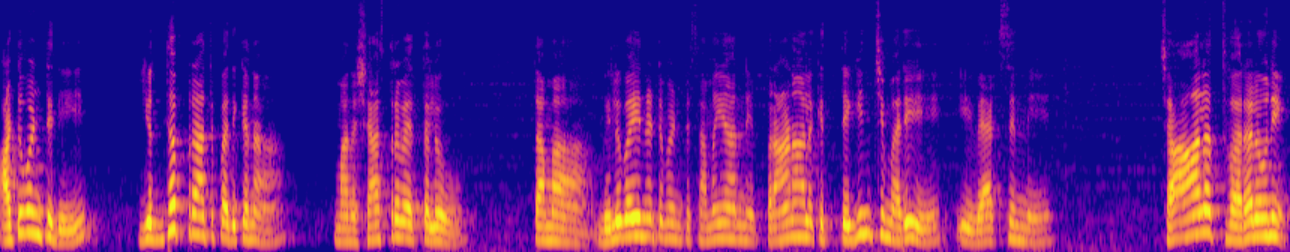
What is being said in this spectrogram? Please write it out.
అటువంటిది యుద్ధ ప్రాతిపదికన మన శాస్త్రవేత్తలు తమ విలువైనటువంటి సమయాన్ని ప్రాణాలకి తెగించి మరీ ఈ వ్యాక్సిన్ని చాలా త్వరలోనే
